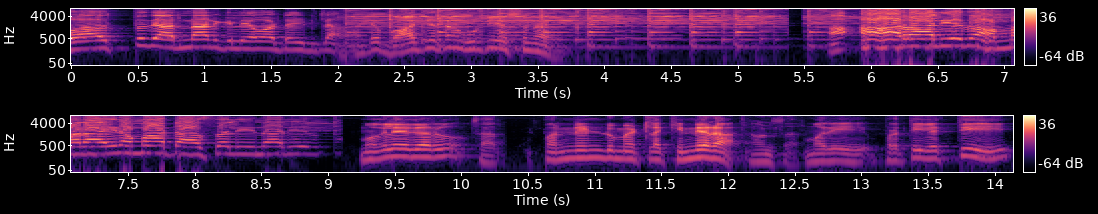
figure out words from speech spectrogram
వస్తుంది అన్నానికి లేవట ఇంట్లో. అంటే బాధ్యతను గుర్తు చేస్తున్నారు. రాలేదు అమ్మ నాయన మాట అసలు ఈనాలేదు మొగలే గారు సార్. పన్నెండు మెట్ల కిన్నెర. అవును సార్. మరి ప్రతి వ్యక్తి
